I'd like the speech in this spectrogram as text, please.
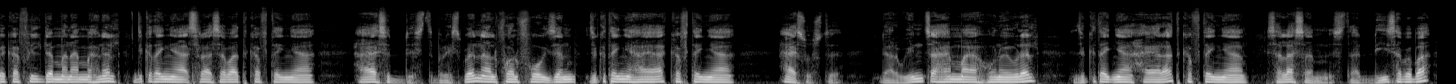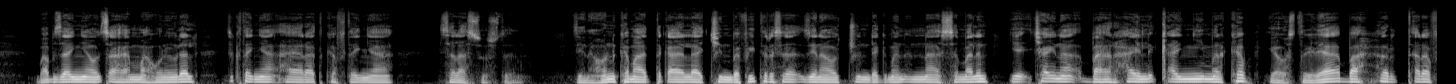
በከፊል ደመናማ ይሆናል። ዝቅተኛ 17፣ ከፍተኛ 26 ብሬስበን አልፎ አልፎ ይዘን ዝቅተኛ 20 ከፍተኛ 23 ዳርዊን ፀሐያማ ሆኖ ይውላል። ዝቅተኛ 24 ከፍተኛ 35 አዲስ አበባ በአብዛኛው ፀሐያማ ሆኖ ይውላል። ዝቅተኛ 24 ከፍተኛ 33 ዜናውን ከማጠቃላላችን በፊት ርዕሰ ዜናዎቹን ደግመን እናሰማለን። የቻይና ባህር ኃይል ቃኝ መርከብ የአውስትሬልያ ባህር ጠረፍ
